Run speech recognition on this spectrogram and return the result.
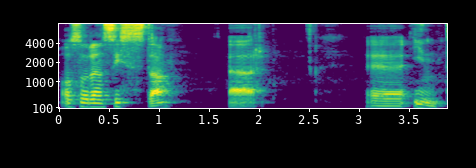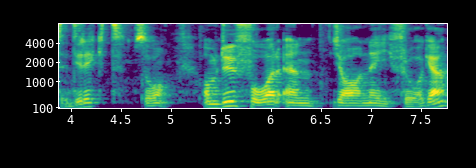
och så den sista är eh, inte direkt. Så om du får en ja-nej-fråga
